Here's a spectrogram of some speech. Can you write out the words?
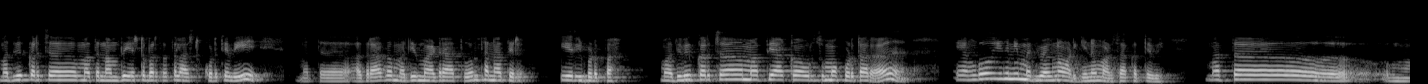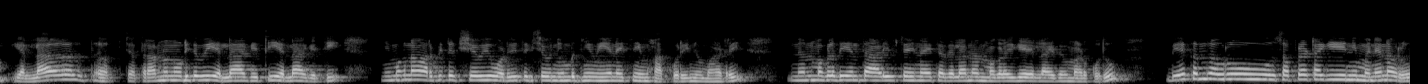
ಮದ್ವೆ ಖರ್ಚು ಮತ್ತು ನಮ್ಮದು ಎಷ್ಟು ಬರ್ತೈತಲ್ಲ ಅಷ್ಟು ಕೊಡ್ತೀವಿ. ಮತ್ತು ಅದ್ರಾಗ ಮದ್ವೆ ಮಾಡ್ರ ಆತು ಅಂತ ಅನ್ನತ್ತೀರ. ಇರ್ಲಿ ಬಿಡಪ್ಪ. ಮದ್ವೆ ಖರ್ಚು ಮತ್ತು ಯಾಕೆ ಅವ್ರು ಸುಮ್ಮ ಕೊಡ್ತಾರ? ಹೆಂಗೋ ಈಗ ನಿಮ್ಮ ಮದ್ವೆಯಾಗ ನಾವು ಅಡ್ಗಿನ ಮಾಡ್ಸಾಕತ್ತೀವಿ. ಮತ್ತು ಎಲ್ಲ ಛತ್ರಾನು ನೋಡಿದೆವು, ಎಲ್ಲ ಆಗೈತಿ ಎಲ್ಲ ಆಗೈತಿ. ನಿಮಗೆ ನಾವು ಅರ್ಬಿ ತೆಗ್ಸೇವಿ, ಒಡವೆ ತೆಗ್ಸೇವಿ ನಿಮ್ಮದು ನೀವು ಏನೈತಿ ನೀವು ಹಾಕೋರಿ, ನೀವು ಮಾಡಿರಿ. ನನ್ನ ಮಗಳದ್ದು ಎಂಥ ತಾಳಿ ಚೈನ್ ಆಯ್ತು ಅದೆಲ್ಲ ನನ್ನ ಮಗಳಿಗೆ ಎಲ್ಲ ಇದು ಮಾಡ್ಕೋದು ಬೇಕಂದ್ರೆ ಅವರು ಸಪ್ರೇಟಾಗಿ ನಿಮ್ಮ ಮನೆಯವರು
